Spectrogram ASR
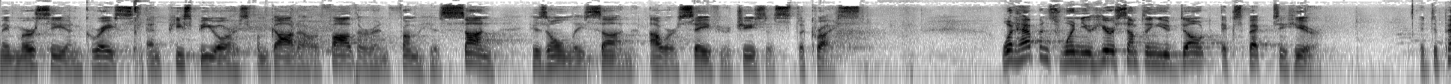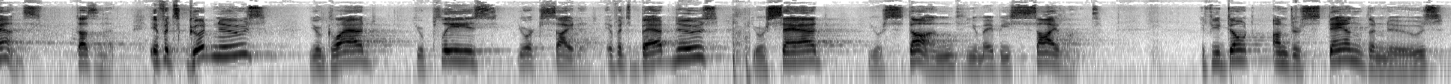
May mercy and grace and peace be yours from God our Father and from his Son, his only Son, our Savior, Jesus the Christ. What happens when you hear something you don't expect to hear? It depends, doesn't it? If it's good news, you're glad, you're pleased, you're excited. If it's bad news, you're sad, you're stunned, you may be silent. If you don't understand the news,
